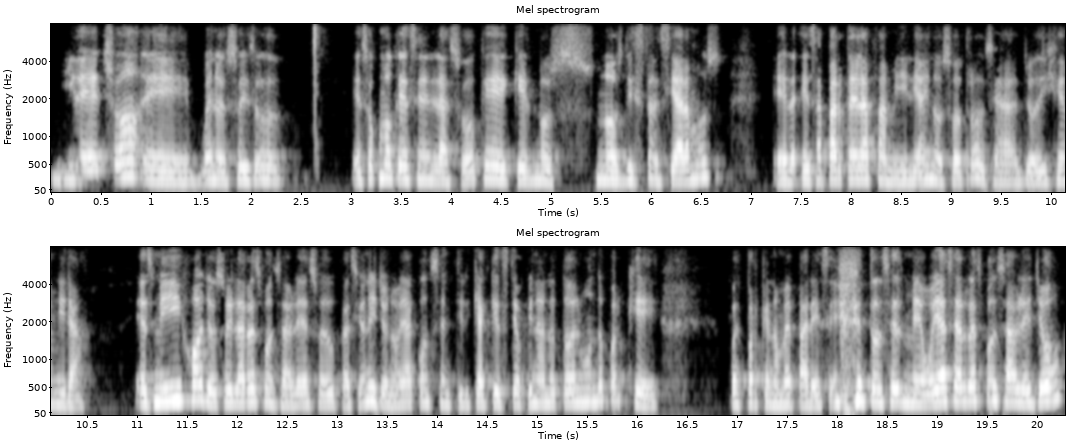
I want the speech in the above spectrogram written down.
Y de hecho, eh, bueno, eso hizo, eso como que se enlazó que, que nos, nos distanciáramos esa parte de la familia y nosotros, o sea, yo dije, mira, es mi hijo, yo soy la responsable de su educación y yo no voy a consentir que aquí esté opinando todo el mundo porque, pues porque no me parece. Entonces me voy a hacer responsable yo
